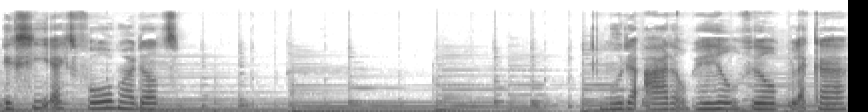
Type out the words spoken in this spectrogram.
Ik zie echt voor me dat moeder aarde op heel veel plekken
